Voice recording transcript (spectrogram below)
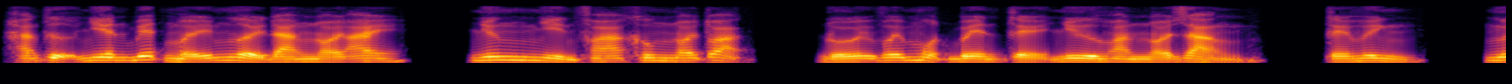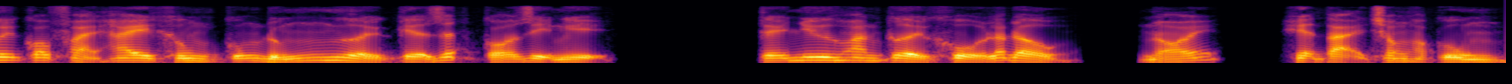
hắn tự nhiên biết mấy người đang nói ai, nhưng nhìn phá không nói toạc, đối với một bên tề như hoan nói rằng, tề huynh, ngươi có phải hay không cũng đúng người kia rất có dị nghị? Tề như hoan cười khổ lắc đầu, nói, hiện tại trong học cung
